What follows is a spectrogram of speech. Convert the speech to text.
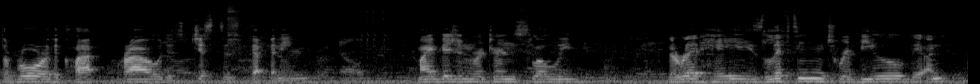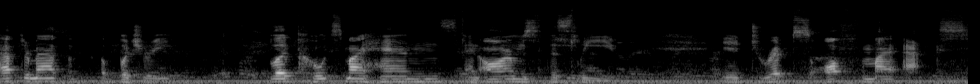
the roar of the crowd is just as deafening. My vision returns slowly, the red haze lifting to reveal the aftermath of butchery. Blood coats my hands and arms to the sleeve. It drips off my axe.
